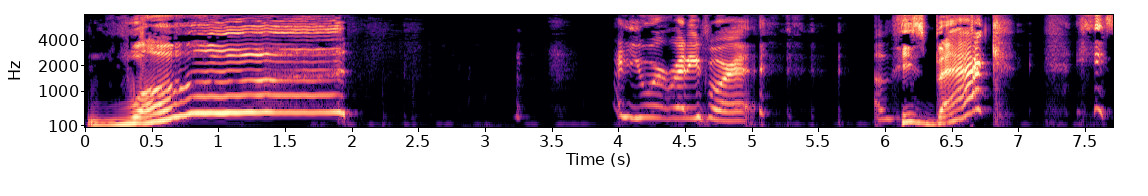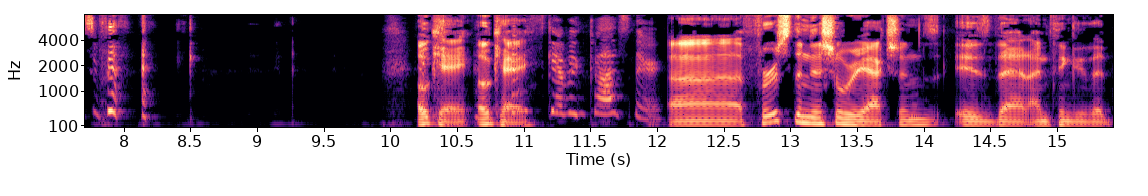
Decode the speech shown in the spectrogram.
What? You weren't ready for it. I'm He's back. He's back. Okay. Okay. It's Kevin Costner. Uh, first initial reactions is that I'm thinking that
